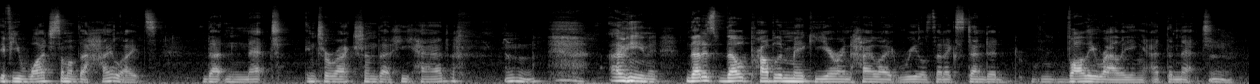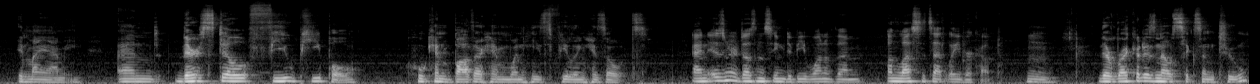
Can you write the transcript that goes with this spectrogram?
If you watch some of the highlights, that net interaction that he had, hmm I mean, that is that'll probably make year-end highlight reels that extended volley rallying at the net Mm. in Miami, and there's still few people who can bother him when he's feeling his oats. And Isner doesn't seem to be one of them unless it's at Laver Cup. Hmm. Their record is now six and two.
